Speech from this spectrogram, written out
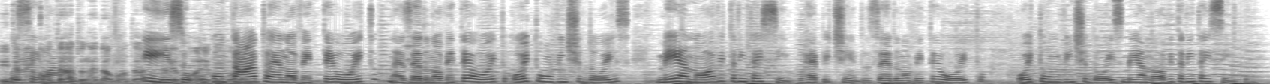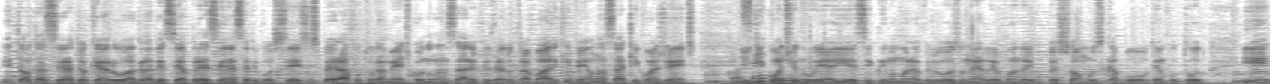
E Você também o lá- contato, né? Dá o contato. Isso, o contato é 98, né, 098 8122 6935. Repetindo, 098 8122 6935. Então tá certo, eu quero agradecer a presença de vocês, esperar futuramente, quando lançarem, fizerem o trabalho, que venham lançar aqui com a gente Com e que certeza. continue aí esse clima maravilhoso, né? Levando aí pro pessoal música boa o tempo todo. E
